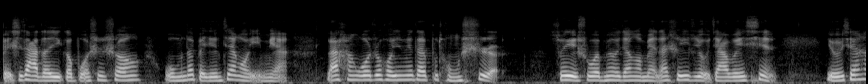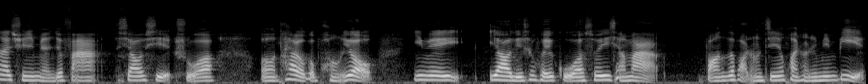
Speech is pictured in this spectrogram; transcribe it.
北师大的一个博士生。我们在北京见过一面，来韩国之后，因为在不同市，所以说没有见过面，但是一直有加微信。有一天她在群里面就发消息说，嗯，她有个朋友因为。要临时回国，所以想把房子的保证金换成人民币，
